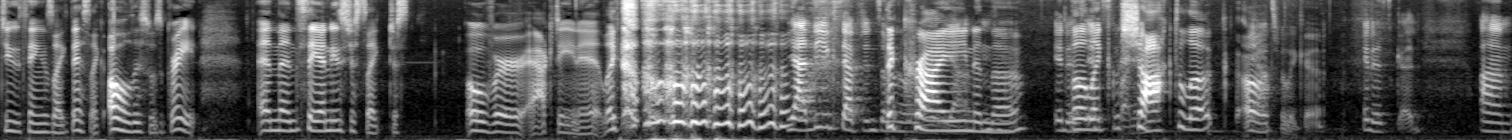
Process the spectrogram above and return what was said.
do things like this. Like, oh, this was great. And then Sandy's just like, just overacting it. Like, Yeah, the acceptance of the crying yeah. and Mhm. The, is the like funny. shocked look. Oh, Yeah. it's really good. It is good. Um,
